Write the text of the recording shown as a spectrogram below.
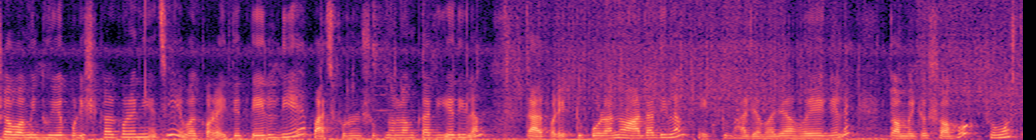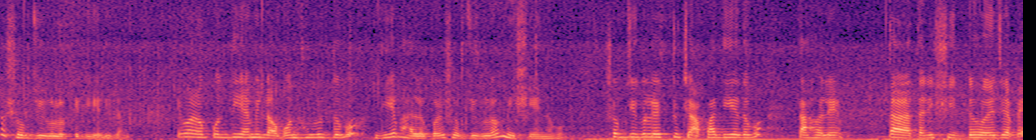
সব আমি ধুয়ে পরিষ্কার করে নিয়েছি। এবার কড়াইতে তেল দিয়ে পাঁচফোড়ন শুকনো লঙ্কা দিয়ে দিলাম। তারপর একটু কোরানো আদা দিলাম। একটু ভাজা ভাজা হয়ে গেলে টমেটো সহ সমস্ত সবজিগুলোকে দিয়ে দিলাম। এবার ওপর দিয়ে আমি লবণ হলুদ দেবো। দিয়ে ভালো করে সবজিগুলো মিশিয়ে নেব। সবজিগুলো একটু চাপা দিয়ে দেবো। তাহলে তাড়াতাড়ি সিদ্ধ হয়ে যাবে।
